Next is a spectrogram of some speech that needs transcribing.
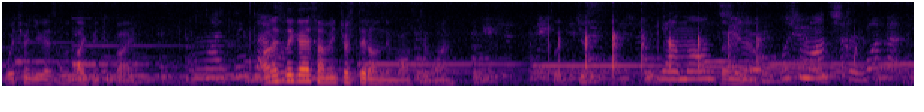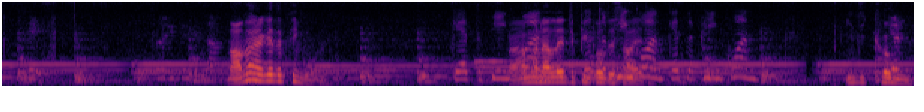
Which one you guys would like me to buy? I think Honestly, guys, I'm interested on the monster one. You should pick. So just Yeah, monster. let me know. What's the monster? No, I'm not gonna get the pink one. Get the pink But one. I'm gonna let the people Get the decide. pink one. Get the pink one. In the comment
